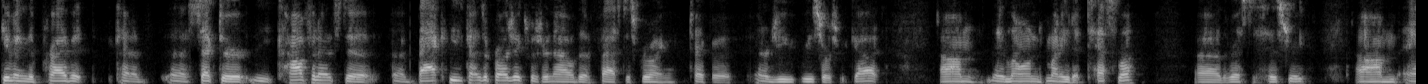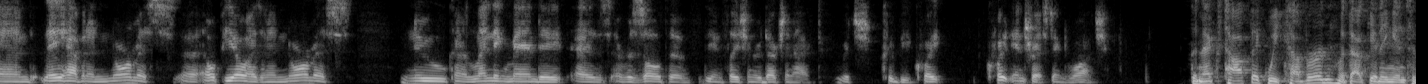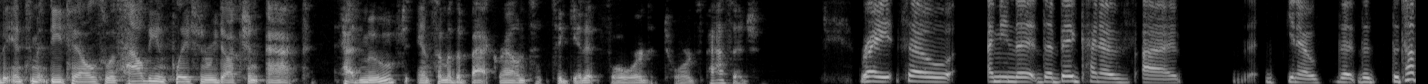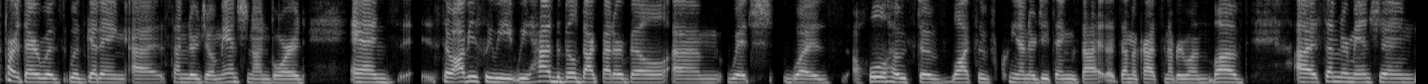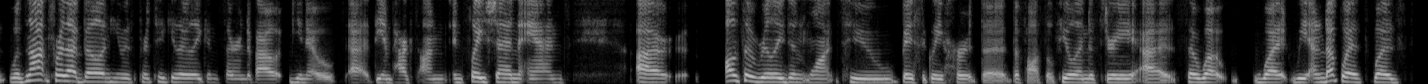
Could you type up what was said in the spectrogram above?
giving the private kind of uh, sector the confidence to uh, back these kinds of projects, which are now the fastest growing type of energy resource we've got. Um, they loaned money to Tesla. Uh, the rest is history. Um, and they have an enormous, uh, LPO has an enormous new kind of lending mandate as a result of the Inflation Reduction Act, which could be quite quite interesting to watch. The next topic we covered, without getting into the intimate details, was how the Inflation Reduction Act had moved and some of the background to get it forward towards passage. Right. So, I mean, the the big kind of uh, you know the, the the tough part there was was getting uh, Senator Joe Manchin on board, and so obviously we we had the Build Back Better bill, um, which was a whole host of lots of clean energy things that, that Democrats and everyone loved. Uh, Senator Manchin was not for that bill, and he was particularly concerned about you know uh, the impact on inflation and uh, also really didn't want to basically hurt the the fossil fuel industry. Uh, so what what we ended up with was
